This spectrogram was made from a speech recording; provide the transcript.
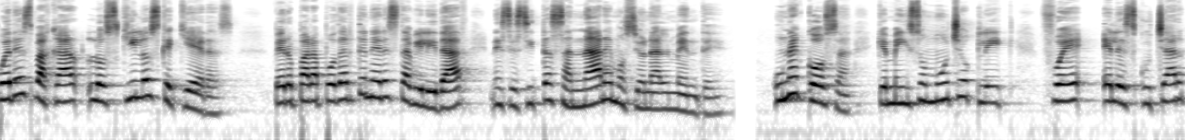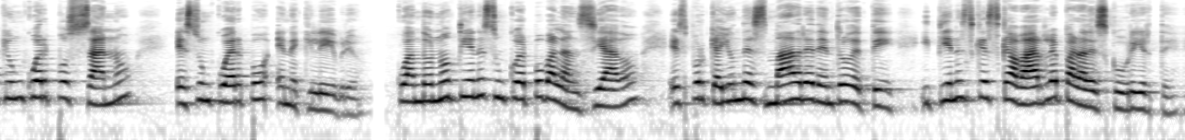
Puedes bajar los kilos que quieras, pero para poder tener estabilidad necesitas sanar emocionalmente. Una cosa que me hizo mucho clic fue el escuchar que un cuerpo sano es un cuerpo en equilibrio. Cuando no tienes un cuerpo balanceado es porque hay un desmadre dentro de ti y tienes que excavarle para descubrirte.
